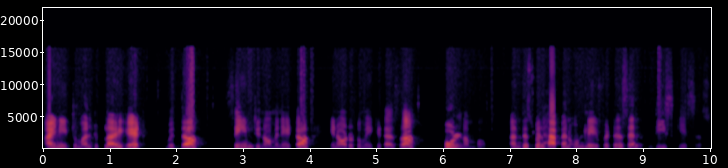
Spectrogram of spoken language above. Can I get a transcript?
I need to multiply it with the same denominator in order to make it as a whole number. And this will happen only if it is in these cases.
